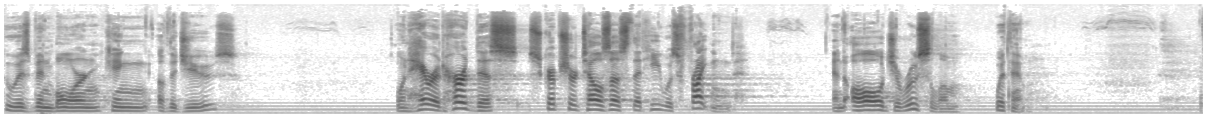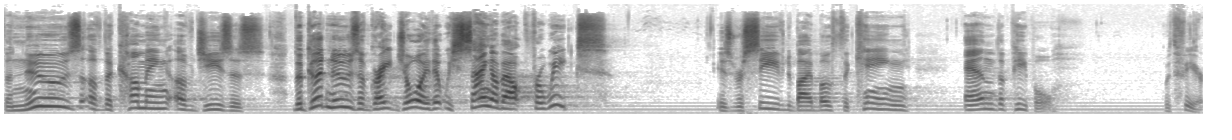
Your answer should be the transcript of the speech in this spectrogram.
who has been born King of the Jews? When Herod heard this, Scripture tells us that he was frightened, and all Jerusalem with him the news of the coming of Jesus, the good news of great joy that we sang about for weeks, is received by both the king and the people with fear.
